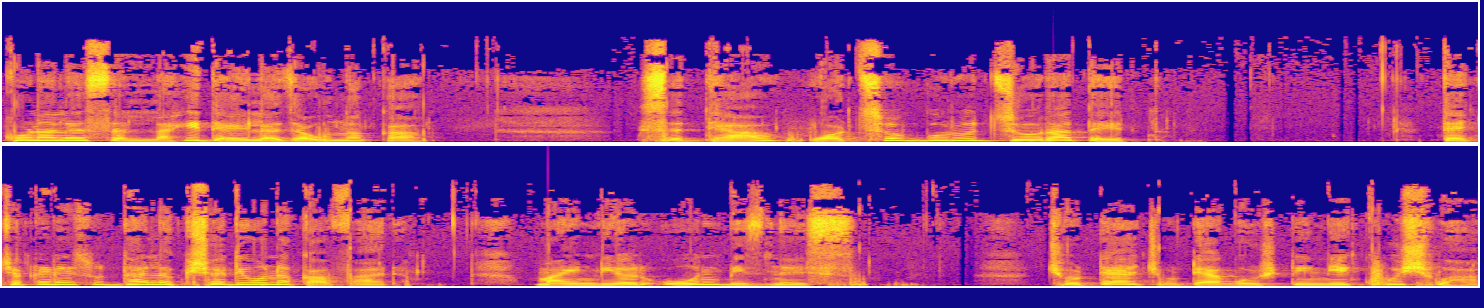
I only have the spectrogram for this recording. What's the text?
कोणाला सल्लाही द्यायला जाऊ नका. सध्या व्हॉट्सअप गुरु जोरात आहेत. त्याच्याकडे सुद्धा लक्ष देऊ नका फार. माइंड युअर ओन बिझनेस छोट्या छोट्या गोष्टींनी खुश व्हा.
